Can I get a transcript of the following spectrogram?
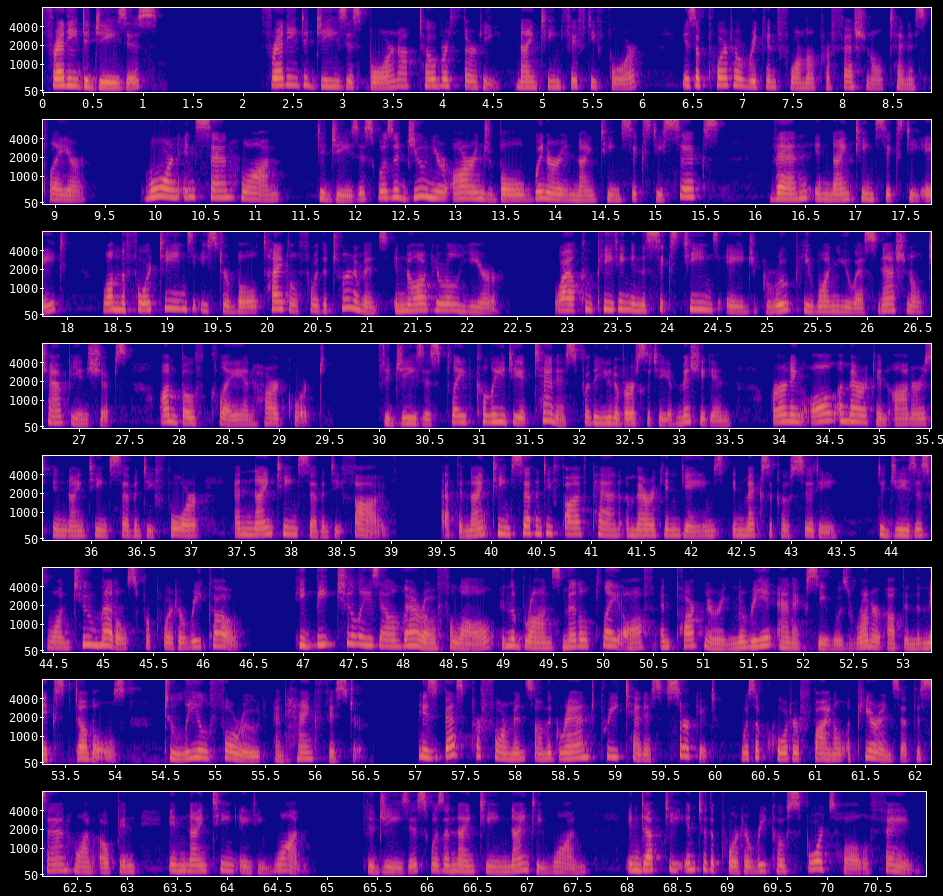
Freddy DeJesus Freddy DeJesus, born October 30, 1954, is a Puerto Rican former professional tennis player. Born in San Juan, de Jesús was a junior Orange Bowl winner in 1966, then in 1968 won the 14's Easter Bowl title for the tournament's inaugural year. While competing in the 16s age group he won U.S. national championships on both clay and hardcourt. De Jesús played collegiate tennis for the University of Michigan, earning All-American honors in 1974 and 1975. At the 1975 Pan American Games in Mexico City, de Jesús won two medals for Puerto Rico. He beat Chile's Álvaro Fillol in the bronze medal playoff and partnering Maria Annexy was runner-up in the mixed doubles to Lele Forood and Hank Pfister. His best performance on the Grand Prix tennis circuit was a quarter-final appearance at the San Juan Open in 1981. De Jesús was a 1991 inductee into the Puerto Rico Sports Hall of Fame.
